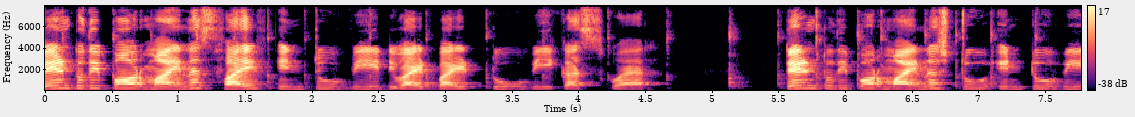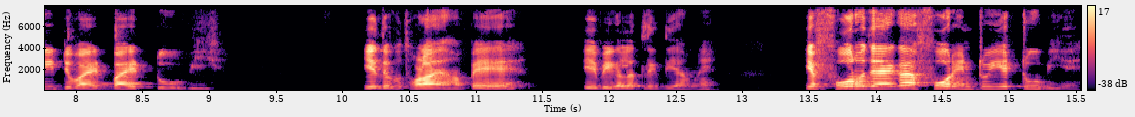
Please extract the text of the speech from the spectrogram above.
Ten to the power minus five into V divide by two V का square. Ten to the power minus two into V divide by two V. ये देखो थोड़ा यहाँ पे ये भी गलत लिख दिया हमने। ये फोर हो जाएगा, फोर इंटू ये टू भी है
